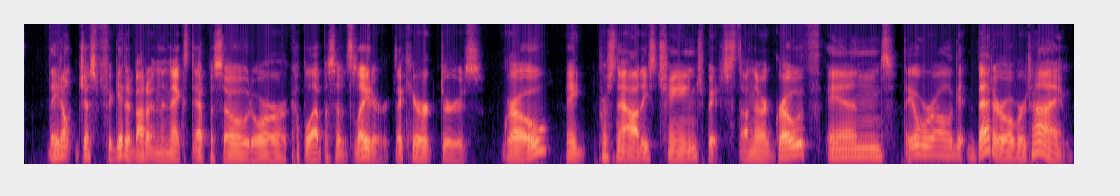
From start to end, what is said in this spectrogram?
they don't just forget about it in the next episode or a couple episodes later. The characters grow, they personalities change based on their growth, and they overall get better over time.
